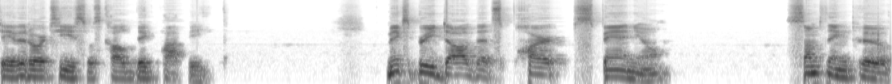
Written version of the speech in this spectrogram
David Ortiz was called Big Papi. Mixed breed dog that's part spaniel. Something poo.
